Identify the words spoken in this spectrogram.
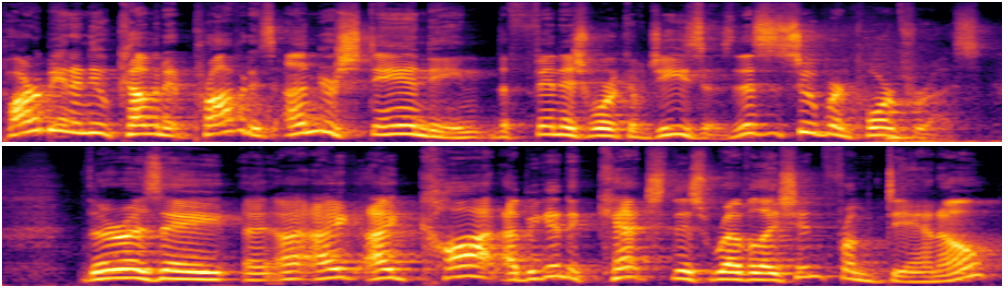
part of being a new covenant prophet is understanding the finished work of Jesus. This is super important for us. There is a I, I caught I began to catch this revelation from Dano.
